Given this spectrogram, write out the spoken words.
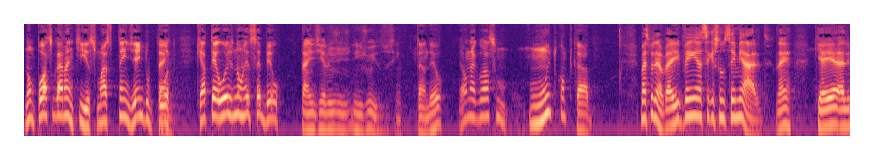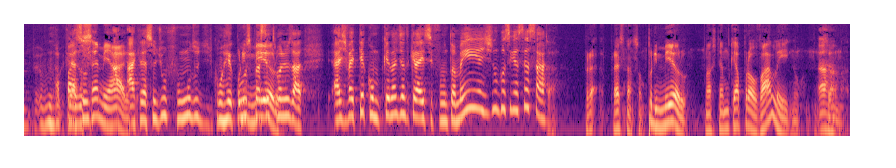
Não posso garantir isso, mas tem gente do Porto tem. que até hoje não recebeu. Está em dinheiro em juízo, sim. Entendeu? É um negócio muito complicado. Mas, por exemplo, aí vem essa questão do semiárido, né? Que aí é um, Rapaz, o semiárido. A, a, criação de um fundo de, com recursos para ser disponibilizado. A gente vai ter como, porque não adianta criar esse fundo também e a gente não conseguir acessar. Tá pra, presta atenção. Primeiro, nós temos que aprovar a lei no, no Senado,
